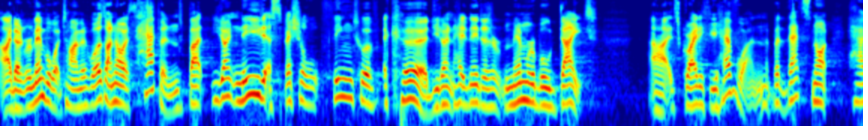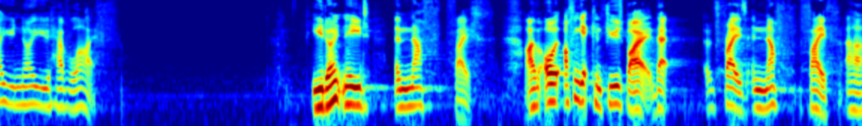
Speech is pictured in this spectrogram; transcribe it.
I don't remember what time it was. I know it's happened, but you don't need a special thing to have occurred. You don't need a memorable date. Uh, it's great if you have one, but that's not how you know you have life. You don't need enough faith. I often get confused by that phrase, enough faith. Uh,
